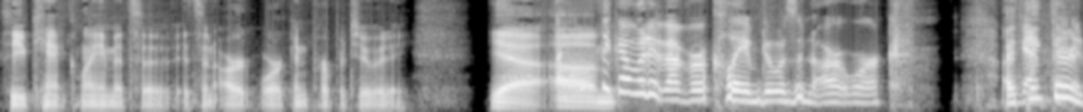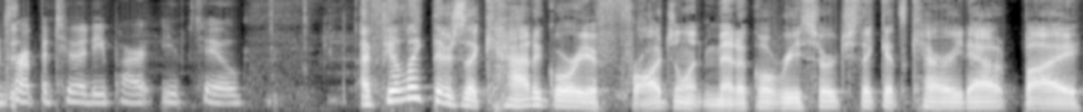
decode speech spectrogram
so you can't claim it's a it's an artwork in perpetuity. Yeah, I don't um, think I would have ever claimed it was an artwork. I, think there's in perpetuity part too. I feel like there's a category of fraudulent medical research that gets carried out by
